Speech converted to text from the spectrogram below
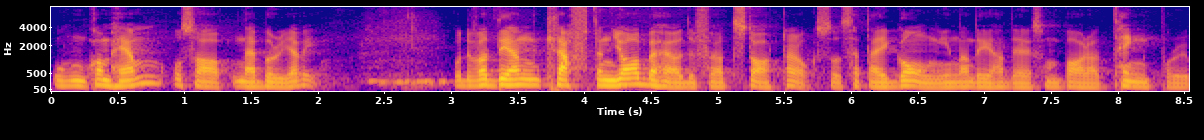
Och hon kom hem och sa, när börjar vi? Och det var den kraften jag behövde för att starta också, sätta igång. Innan det hade jag liksom bara tänkt på det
